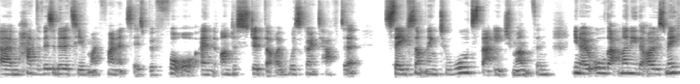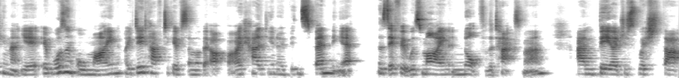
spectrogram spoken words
um, had the visibility of my finances before and understood that I was going to have to save something towards that each month. And, you know, all that money that I was making that year, it wasn't all mine. I did have to give some of it up, but I had, you know, been spending it as if it was mine and not for the tax man. And B, I just wish that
